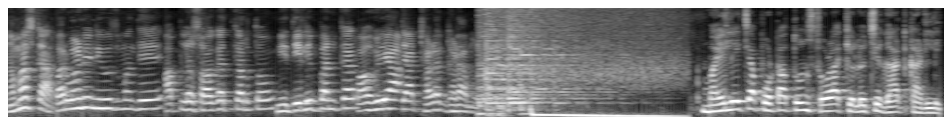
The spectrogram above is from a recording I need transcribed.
नमस्कार. परभणी न्यूजमध्ये आपलं स्वागत करतो. मी दिलीप बनकर. पाहूया त्या ठळक घडामोडी. महिलेच्या पोटातून सोळा किलोची गाठ काढली.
